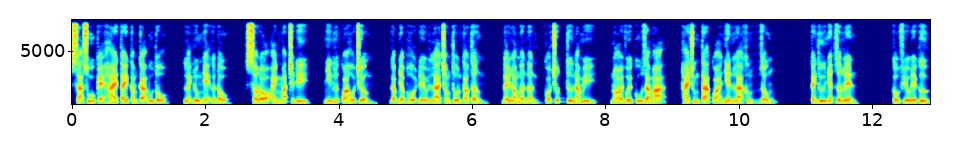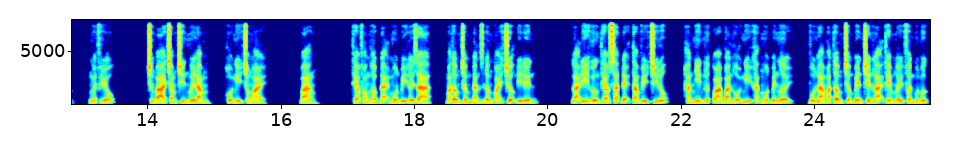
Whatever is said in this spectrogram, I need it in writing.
Xạ xù Kệ hai tay cắm cạ bụ tổ lạnh lùng nhẹ gật đầu sau đó ánh mắt chết đi nhìn lướt qua hội trường gặp nhập hội đều là trong thôn cao tầng đáy lòng ẩn ẩn có chút từ nam y nói với cụ Dạ mạ hai chúng ta quả nhiên là không giống. Canh thứ nhất dâng lên. Cầu phiếu đề cử nguyên phiếu. Chương ba trăm chín mươi lăm hội nghị trong ngoài. Bang. Theo phòng hợp đại môn bị đẩy ra mà tâm trầm đàn đâm quải trượng đi đến. Lại đi hướng theo sát đệ tam vị trí lúc hắn nhìn lướt qua bàn hội nghị khác một bên người, vốn là mặt âm trầm bên trên lại thêm mấy phần buồn mực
